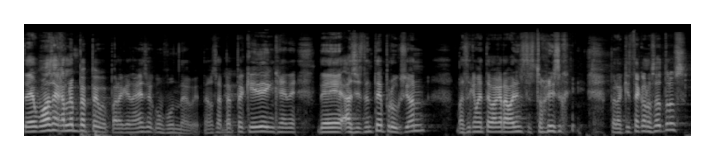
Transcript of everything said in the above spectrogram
Te- Vamos a dejarlo en Pepe, güey, para que nadie se confunda, güey. Tenemos a Pepe aquí de, ingenie- de asistente de producción. Básicamente va a grabar Insta Stories, güey. Pero aquí está con nosotros.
